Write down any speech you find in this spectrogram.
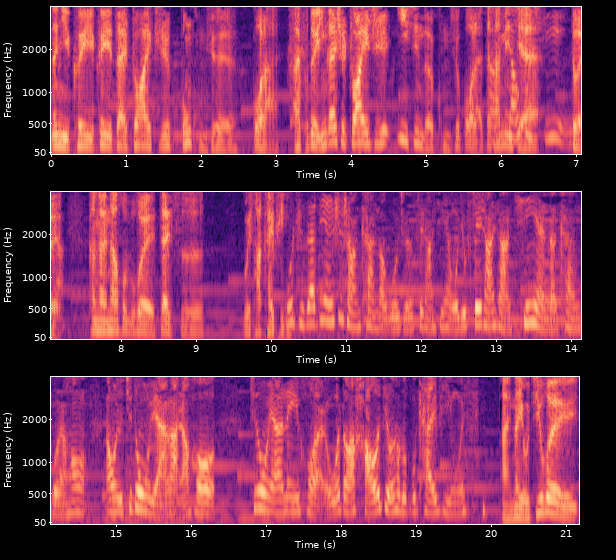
那你可以可以再抓一只公孔雀过来，哎，不对，应该是抓一只异性的孔雀过来，在它面前，对，看看它会不会再次为他开屏。我只在电视上看到过，我觉得非常惊艳，我就非常想亲眼的看过。然后然后我就去动物园了，然后去动物园的那一会儿，我等了好久，它都不开屏。我，哎，那有机会。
